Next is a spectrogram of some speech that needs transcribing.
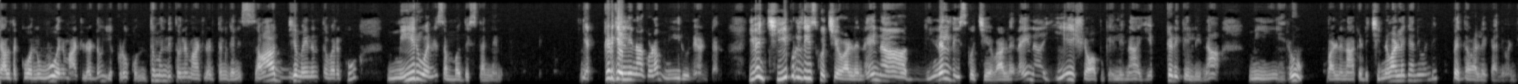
చాలా తక్కువ నువ్వు అని మాట్లాడడం. ఎక్కడో కొంతమందితోనే మాట్లాడతాను కానీ సాధ్యమైనంత వరకు మీరు అని సంబోధిస్తాను నేను. ఎక్కడికి వెళ్ళినా కూడా మీరునే అంటాను ఈవెన్ చీపులు తీసుకొచ్చే వాళ్ళనైనా గిన్నెలు తీసుకొచ్చే వాళ్ళనైనా ఏ షాప్కి వెళ్ళినా ఎక్కడికి వెళ్ళినా మీరు వాళ్ళు నాకంటే చిన్నవాళ్ళే కానివ్వండి పెద్దవాళ్ళే కానివ్వండి.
